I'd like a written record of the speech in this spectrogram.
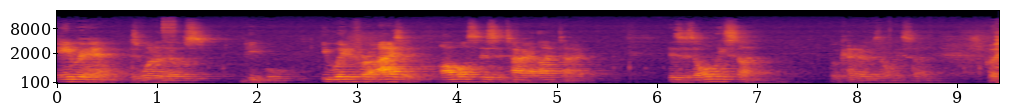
Abraham is one of those people. He waited for Isaac almost his entire lifetime. Is his only son. What kind of his only son? But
